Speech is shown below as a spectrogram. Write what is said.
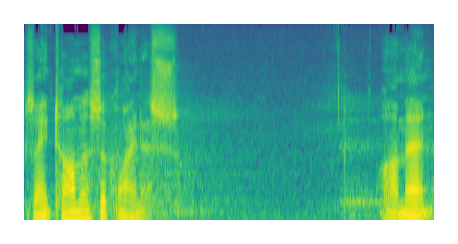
St. Thomas Aquinas. Amen.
